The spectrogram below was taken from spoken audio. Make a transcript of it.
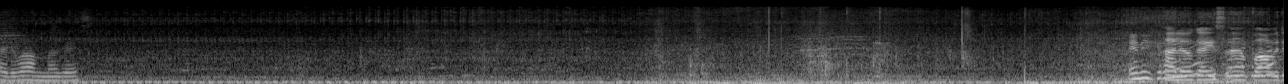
അവർ വന്നു ഗൈസ് ഹലോ ഗൈസ് അപ്പോൾ അവർ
